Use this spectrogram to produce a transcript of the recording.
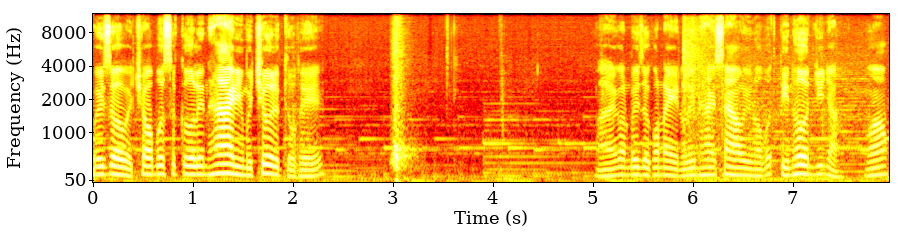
Bây giờ phải cho Berserker lên 2 thì mới chơi được kiểu thế. Đấy, còn bây giờ con này nó lên 2 sao thì nó vẫn tín hơn chứ nhỉ, Đúng không?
